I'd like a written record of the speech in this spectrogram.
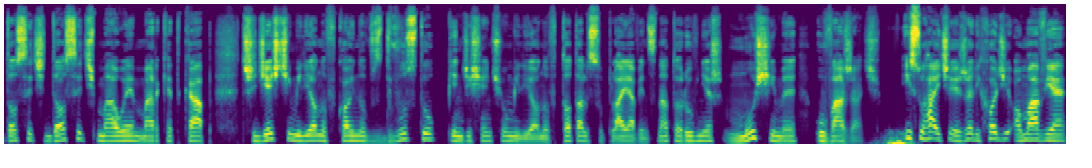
dosyć, dosyć mały market cap. 30 milionów coinów z 250 milionów total supply'a, więc na to również musimy uważać. I słuchajcie, jeżeli chodzi o Mavię,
